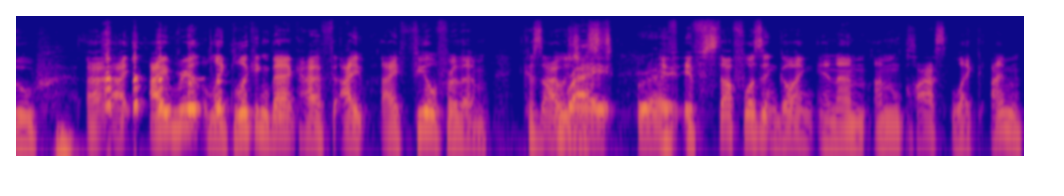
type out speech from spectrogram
oof. I I, I really like looking back. I, I I feel for them because I was Right, just right. if if stuff wasn't going and I'm I'm class like I'm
